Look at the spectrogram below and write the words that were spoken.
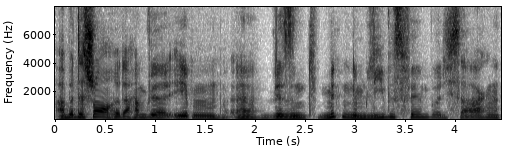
Aber das Genre, da haben wir eben, äh, wir sind mitten im Liebesfilm, würde ich sagen.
